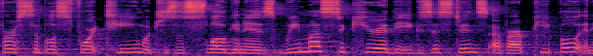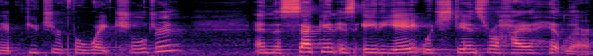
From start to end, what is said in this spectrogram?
first symbol is 14, which is the slogan is "We must secure the existence of our people and a future for white children," and the second is 88, which stands for Heil Hitler.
